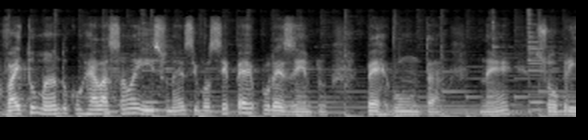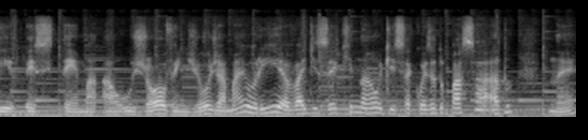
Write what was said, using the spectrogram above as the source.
vai tomando com relação a isso, né? Se você, por exemplo, pergunta né, sobre esse tema ao jovem de hoje, a maioria vai dizer que não, que isso é coisa do passado, né?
